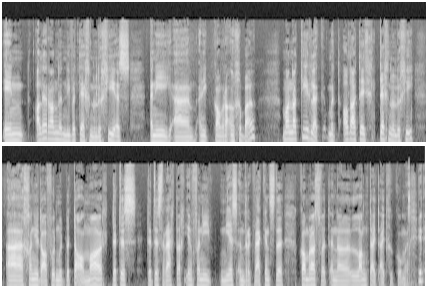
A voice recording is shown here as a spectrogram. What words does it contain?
En allerlei nuwe tegnologie is in die ehm uh, in die kamera ingebou. Maar natuurlik met al daai te tegnologie uh gaan jy daarvoor moet betaal. Maar dit is dit is regtig een van die mees indrukwekkendste kameras wat in 'n lang tyd uitgekom het. Het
